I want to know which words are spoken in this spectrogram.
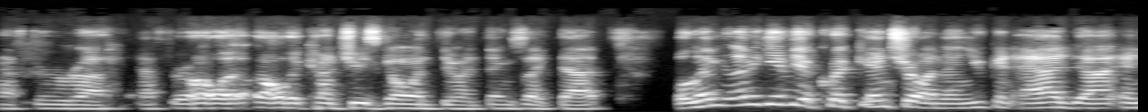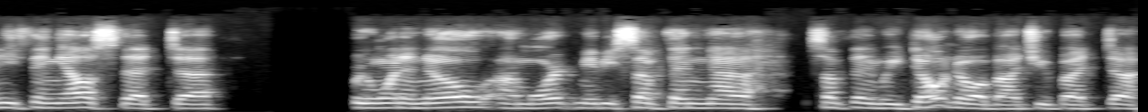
after after all all the countries going through and things like that. Well, let me let me give you a quick intro, and then you can add anything else that we want to know, uh, Mort, maybe something uh, something we don't know about you. But uh,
